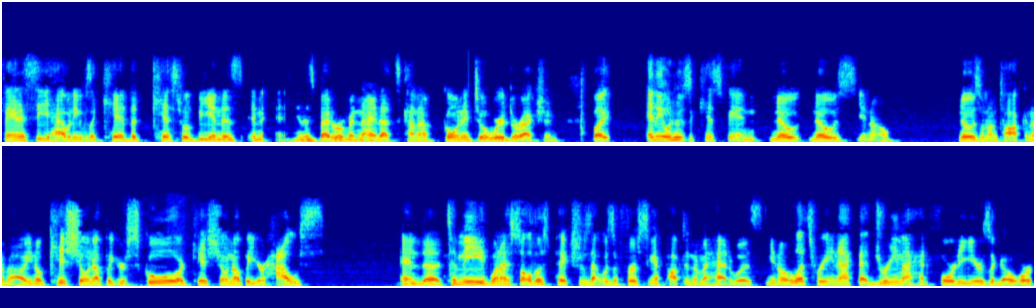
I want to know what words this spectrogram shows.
fantasy he had when he was a kid that Kiss would be in his in, in his bedroom at night. That's kind of going into a weird direction. But anyone who's a Kiss fan know knows you know knows what I'm talking about. You know, Kiss showing up at your school or Kiss showing up at your house. And uh, to me, when I saw those pictures, that was the first thing that popped into my head was, you know, let's reenact that dream I had 40 years ago where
